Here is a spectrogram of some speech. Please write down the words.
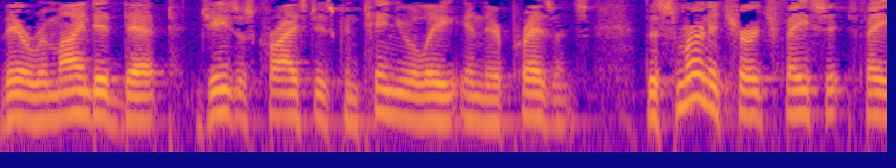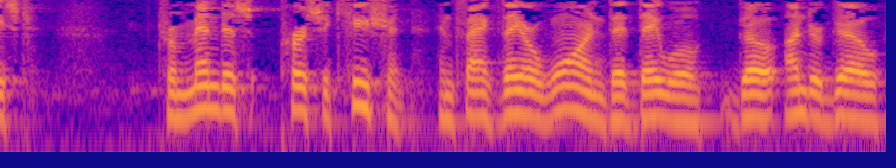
they're reminded that Jesus Christ is continually in their presence. The Smyrna church faced tremendous persecution. In fact, they are warned that they will go undergo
